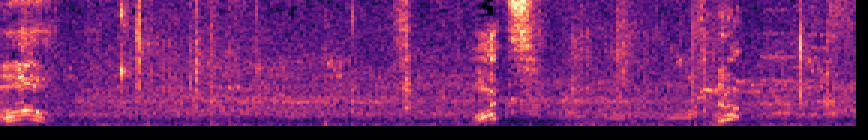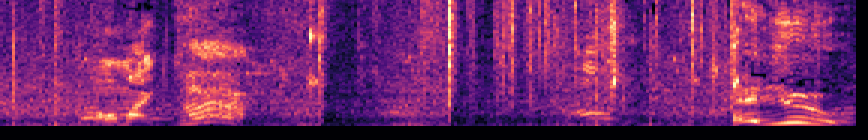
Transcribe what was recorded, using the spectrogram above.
Oh. What? No. Oh my god. Hey, you!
